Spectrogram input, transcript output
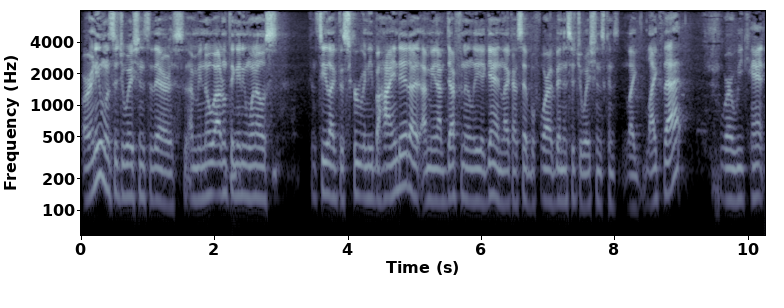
or anyone's situations to theirs. I mean, no, I don't think anyone else can see like the scrutiny behind it. I, I, mean, I've definitely, again, like I said before, I've been in situations con- like like that where we can't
